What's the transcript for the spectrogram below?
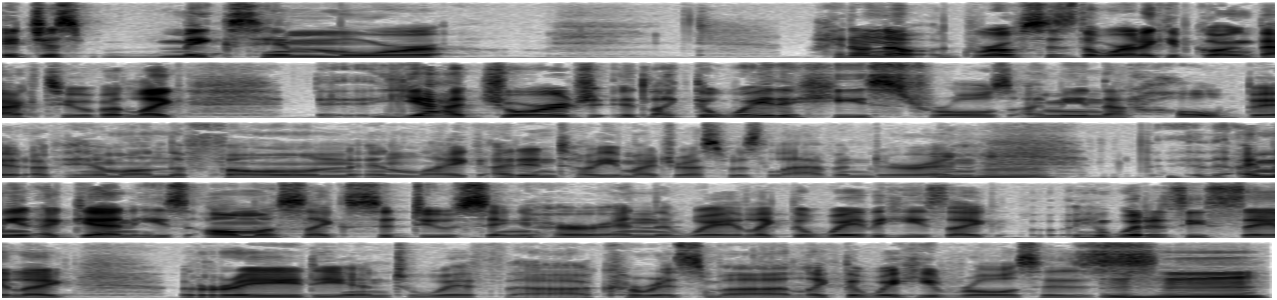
it just makes him more I don't know. Gross is the word I keep going back to, but like, yeah, George, it, like the way that he strolls. I mean, that whole bit of him on the phone and like, I didn't tell you my dress was lavender, and th- I mean, again, he's almost like seducing her, and the way, like the way that he's like, what does he say, like radiant with uh, charisma, like the way he rolls his Mhm.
